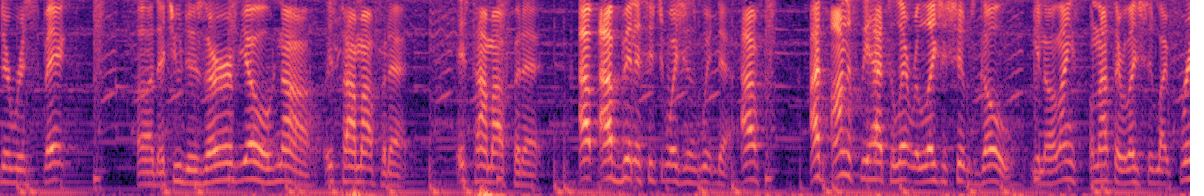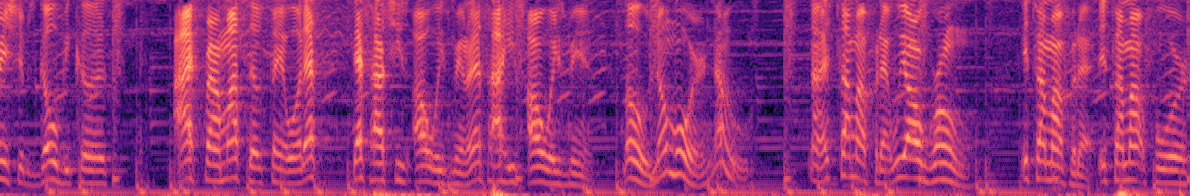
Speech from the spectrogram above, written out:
the respect uh, that you deserve, yo, nah, it's time out for that. It's time out for that. I've, I've been in situations with that. I've I've honestly had to let relationships go. You know, like when I say relationships, like friendships go because I found myself saying, "Well, that's that's how she's always been, or that's how he's always been." No, no more. No, no. It's time out for that. We all grown. It's time out for that. It's time out for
